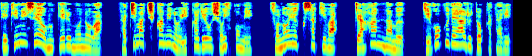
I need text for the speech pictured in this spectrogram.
敵に背を向ける者は、たちまち神の怒りを背負い込み、その行く先は、ジャハンナム、地獄であると語り、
